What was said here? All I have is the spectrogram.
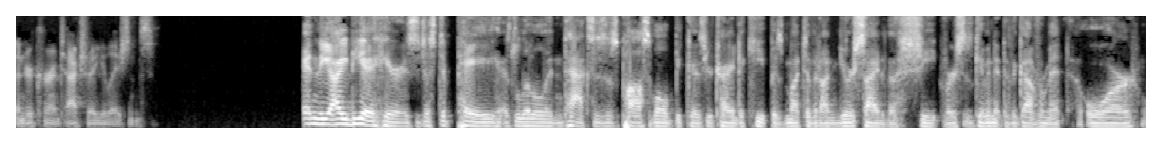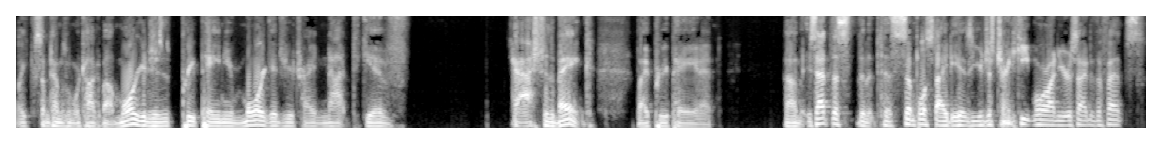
under current tax regulations. And the idea here is just to pay as little in taxes as possible because you're trying to keep as much of it on your side of the sheet versus giving it to the government. Or like sometimes when we're talking about mortgages, prepaying your mortgage, you're trying not to give cash to the bank by prepaying it. Um, is that the, the, the simplest idea? Is you're just trying to keep more on your side of the fence?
